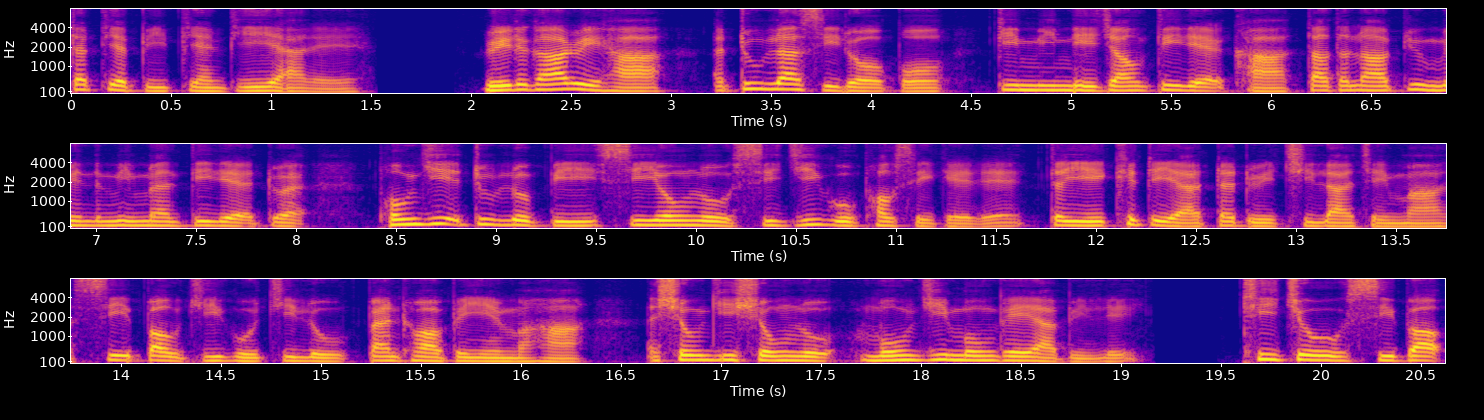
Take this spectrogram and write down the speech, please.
တက်ပြက်ပြီးပြန်ပြေးရတယ်ရေတကားတွေဟာအတုလက်စီတော့ပေါ်တီမီနေကြောင်းတည်တဲ့အခါတာသနာပြုမင်းသမီးမှန်တည်တဲ့အတွက်ဖုန်ကြီးအတုလွတ်ပြီးစီယုံလို့စီကြီးကိုဖောက်စေခဲ့တယ်။တရေခစ်တရာတက်တွေချီလာချိန်မှာစီပေါက်ကြီးကိုကြည့်လို့ပန်းထွားဘရင်မဟာ အရှုံးကြီးရှုံးလို့အမုန်းကြီးမုန်းခဲ့ရပြီလေ။ထီချိုစီပေါက်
